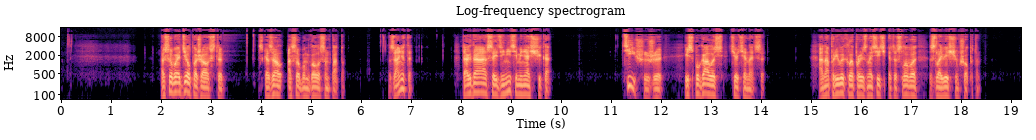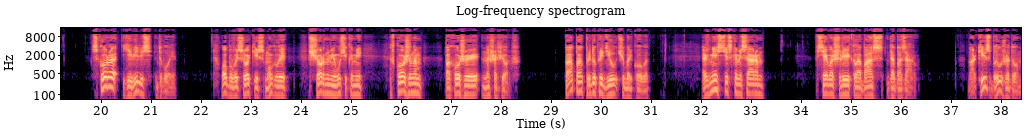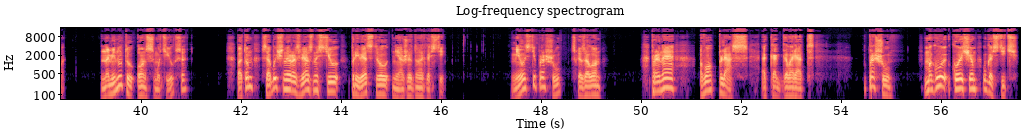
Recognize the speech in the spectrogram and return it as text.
«Особый отдел, пожалуйста», — сказал особым голосом папа. «Занято? Тогда соедините меня с щека». «Тише же!» — испугалась тетя Несса. Она привыкла произносить это слово зловещим шепотом. Скоро явились двое. Оба высокие, смуглые, с черными усиками, в кожаном, похожие на шоферов. Папа предупредил Чубарькова. Вместе с комиссаром все вошли к Лабаз до базару. Маркиз был уже дома. На минуту он смутился, Потом с обычной развязностью приветствовал неожиданных гостей. — Милости прошу, — сказал он. — Прене во пляс, как говорят. Прошу, могу кое-чем угостить.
